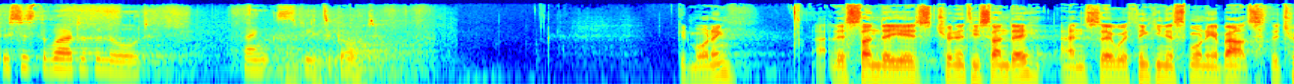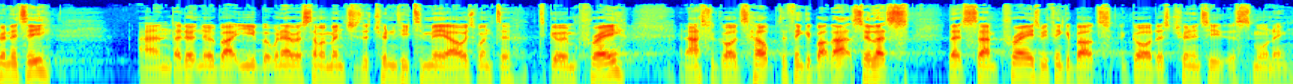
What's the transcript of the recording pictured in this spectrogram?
This is the word of the Lord. Thanks be to God. Good morning. Uh, this Sunday is Trinity Sunday, and so we're thinking this morning about the Trinity. And I don't know about you, but whenever someone mentions the Trinity to me, I always want to, to go and pray and ask for God's help to think about that. So let's, let's um, pray as we think about God as Trinity this morning.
